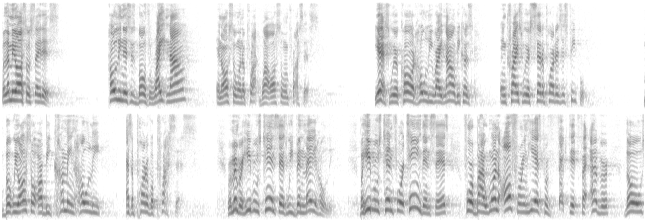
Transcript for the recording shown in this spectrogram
but let me also say this holiness is both right now and also in a pro- while also in process. Yes, we're called holy right now because in Christ we are set apart as his people. But we also are becoming holy as a part of a process. Remember, Hebrews 10 says we've been made holy. But Hebrews 10 14 then says, For by one offering he has perfected forever those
